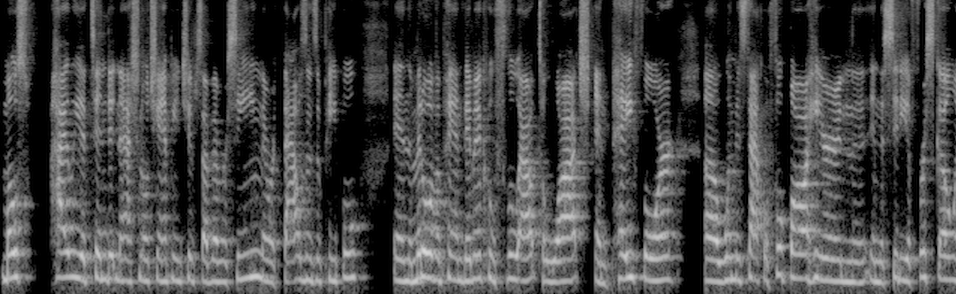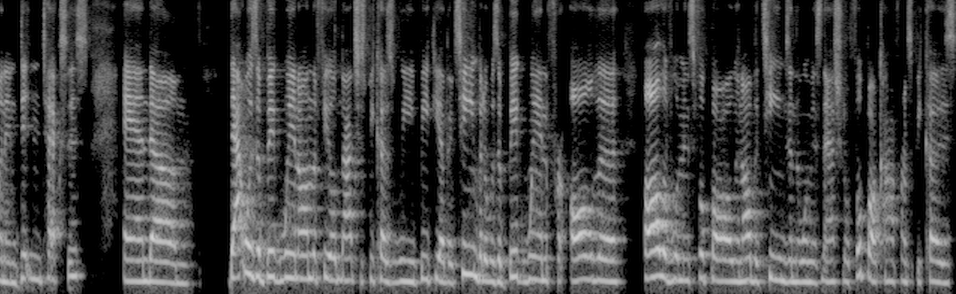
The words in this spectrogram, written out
most highly attended national championships I've ever seen. There were thousands of people in the middle of a pandemic who flew out to watch and pay for uh, women's tackle football here in the in the city of Frisco and in Denton, Texas. And um, that was a big win on the field, not just because we beat the other team, but it was a big win for all the all of women's football and all the teams in the women's national football conference because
